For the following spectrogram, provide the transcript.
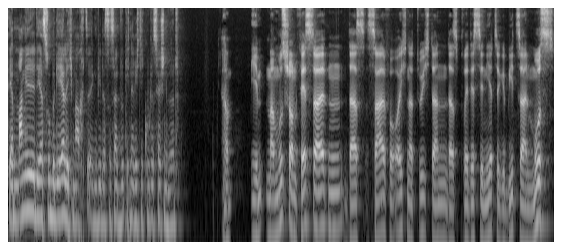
der Mangel, der es so begehrlich macht, irgendwie, dass es halt wirklich eine richtig gute Session wird. Ja, man muss schon festhalten, dass Saal für euch natürlich dann das prädestinierte Gebiet sein muss,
